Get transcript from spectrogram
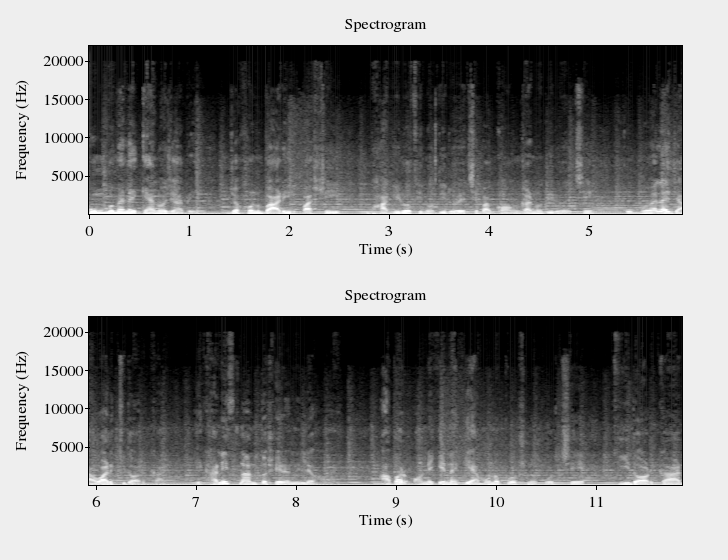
কুম্ভ মেলায় কেন যাবে? যখন বাড়ির পাশেই ভাগীরথী নদী রয়েছে বা গঙ্গা নদী রয়েছে কুম্ভ মেলায় যাওয়ার কি দরকার? এখানেই স্নান তো সেরে নিলে হয়। আবার অনেকে নাকি এমনও প্রশ্ন করছে, কি দরকার?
